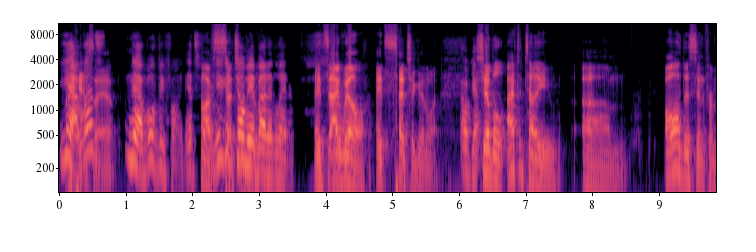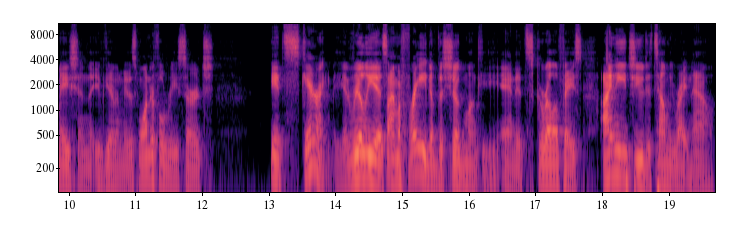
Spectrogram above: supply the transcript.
Yeah, let's. No, we'll be fine. It's Oh, fine. it's you can tell me about one. it later. It's I will. It's such a good one. Okay. Shibble, I have to tell you, um, all this information that you've given me, this wonderful research, it's scaring me. It really is. I'm afraid of the Shug Monkey and its gorilla face. I need you to tell me right now:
